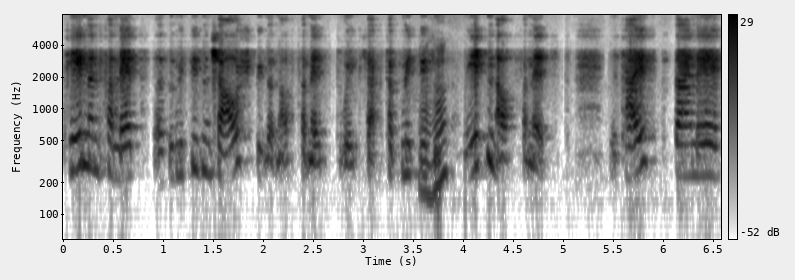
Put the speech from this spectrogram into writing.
Themen vernetzt, also mit diesen Schauspielern auch vernetzt, wo ich gesagt habe, mit diesen Planeten auch vernetzt. Das heißt, deine,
